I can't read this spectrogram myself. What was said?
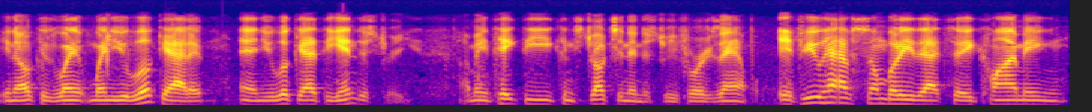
You know, because when when you look at it and you look at the industry, I mean, take the construction industry for example. If you have somebody that's say climbing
